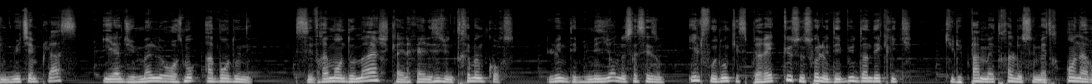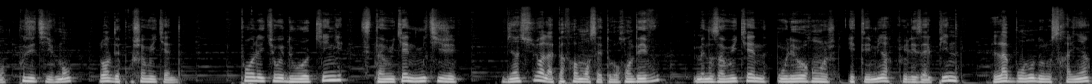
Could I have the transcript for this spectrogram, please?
une 8 place, il a dû malheureusement abandonner. C'est vraiment dommage car il réalisait une très bonne course, l'une des meilleures de sa saison. Il faut donc espérer que ce soit le début d'un déclic, qui lui permettra de se mettre en avant positivement lors des prochains week-ends. Pour l'écurie de Walking, c'est un week-end mitigé. Bien sûr, la performance est au rendez-vous, mais dans un week-end où les oranges étaient meilleurs que les alpines, l'abandon de l'Australien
